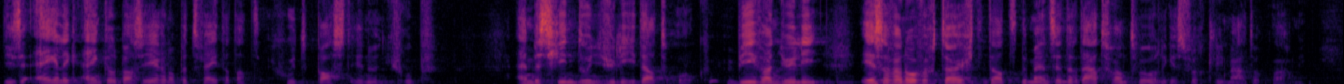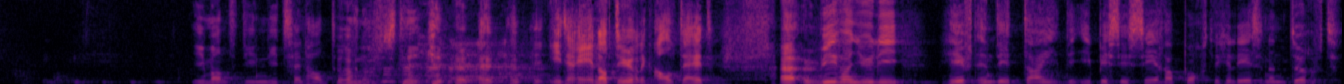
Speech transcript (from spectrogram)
die ze eigenlijk enkel baseren op het feit dat dat goed past in hun groep. En misschien doen jullie dat ook. Wie van jullie is ervan overtuigd dat de mens inderdaad verantwoordelijk is voor klimaatopwarming? Iemand die niet zijn hand durft opsteken? Iedereen natuurlijk, altijd. Uh, wie van jullie heeft in detail de IPCC-rapporten gelezen en durft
